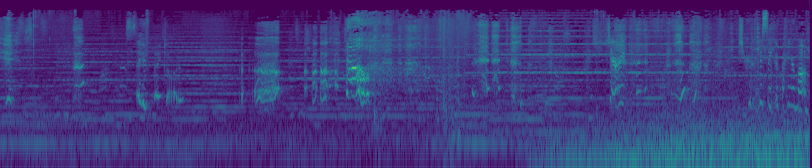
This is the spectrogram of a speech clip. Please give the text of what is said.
Please. Save my daughter. No! Sherry? Sherry, gotta say goodbye to your mom.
